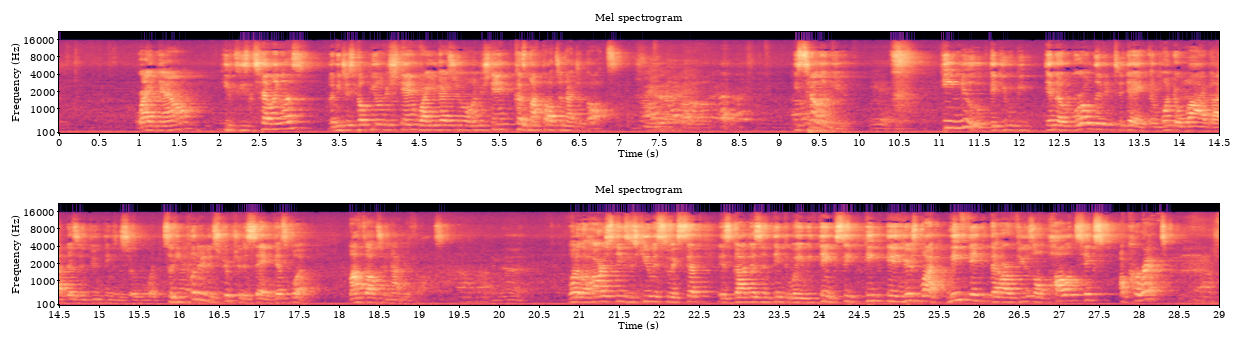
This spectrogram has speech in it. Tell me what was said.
right now, he- He's telling us, let me just help you understand why you guys don't understand, because my thoughts are not your thoughts. He's telling you. He knew that you would be in a world living today and wonder why God doesn't do things a certain way. So he put it in scripture to say, guess what? My thoughts are not your thoughts. Uh-huh. One of the hardest things as humans to accept is God doesn't think the way we think. See, he, and here's why. We think that our views on politics are correct.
